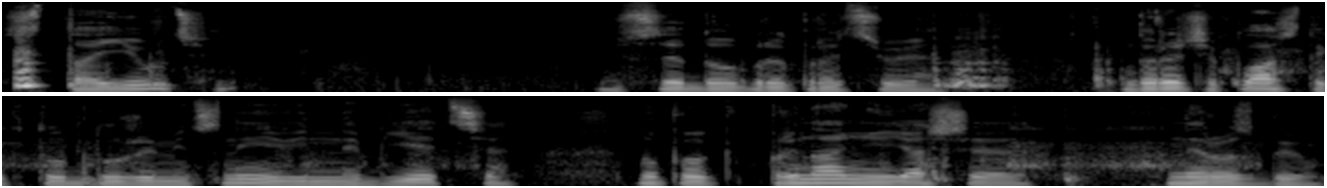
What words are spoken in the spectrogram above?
Стають і все добре працює. До речі, пластик тут дуже міцний, він не б'ється. Ну, принаймні я ще не розбив.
